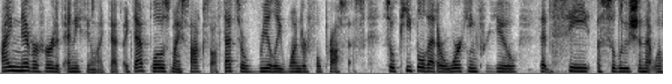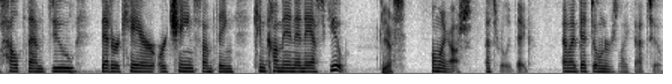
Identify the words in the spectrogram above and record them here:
I never heard of anything like that. Like that blows my socks off. That's a really wonderful process. So people that are working for you that see a solution that will help them do better care or change something can come in and ask you. Yes. Oh my gosh, that's really big. And I bet donors like that too.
